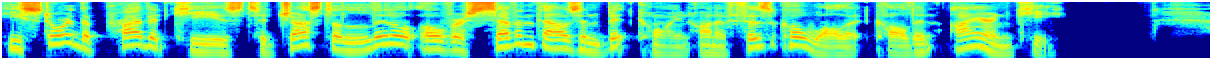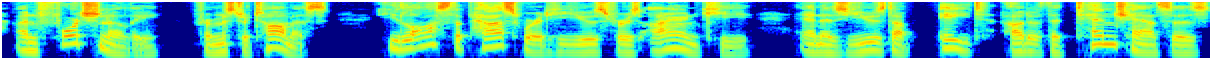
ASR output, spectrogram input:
He stored the private keys to just a little over 7,000 Bitcoin on a physical wallet called an IronKey. Unfortunately, for Mr. Thomas, he lost the password he used for his IronKey and has used up 8 out of the 10 chances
